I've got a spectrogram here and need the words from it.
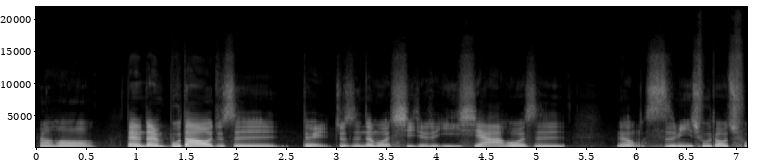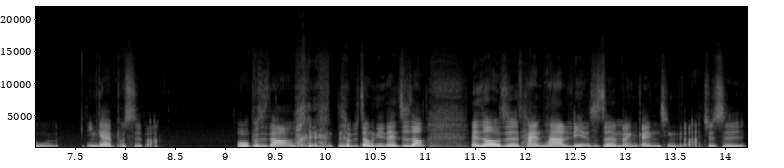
然后但但不到就是对，就是那么细，就是腋下或者是那种私密处都除，应该不是吧？我不知道，这不重点，但至少但是我真的看他脸是真的蛮干净的啦，就是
